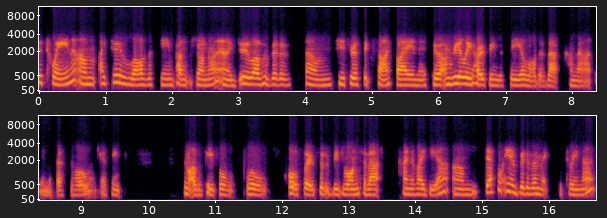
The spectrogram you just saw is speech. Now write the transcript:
between. Um, I do love the steampunk genre and I do love a bit of um, futuristic sci fi in there too. I'm really hoping to see a lot of that come out in the festival. Like, I think some other people will also sort of be drawn to that kind of idea. Um, definitely a bit of a mix between that.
